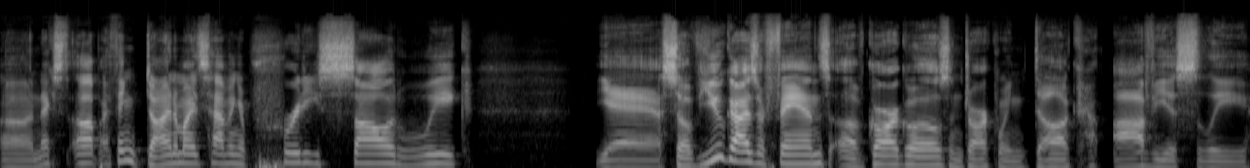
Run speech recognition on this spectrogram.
Uh, next up, I think Dynamite's having a pretty solid week. Yeah, so if you guys are fans of Gargoyles and Darkwing Duck, obviously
